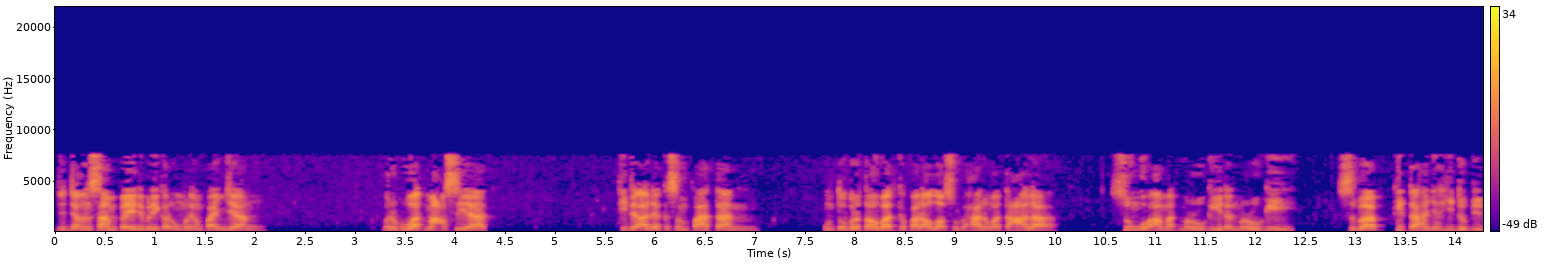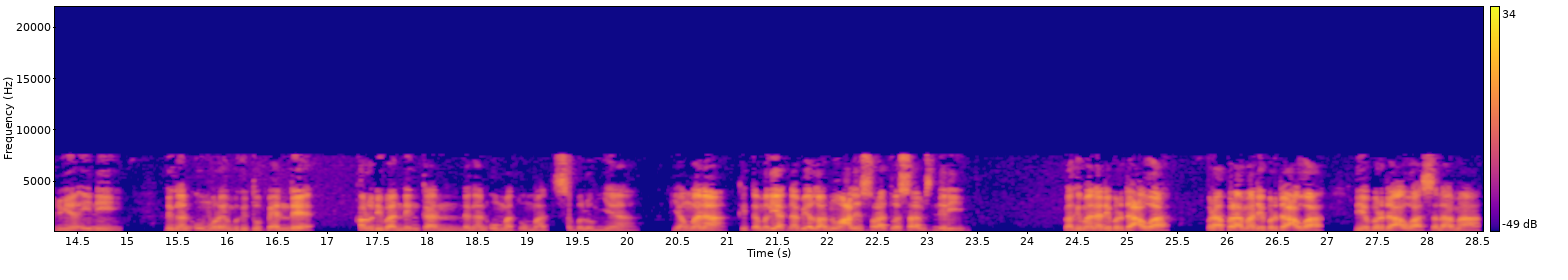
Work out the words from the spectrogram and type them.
Dan jangan sampai diberikan umur yang panjang, berbuat maksiat, tidak ada kesempatan untuk bertaubat kepada Allah Subhanahu wa taala. Sungguh amat merugi dan merugi Sebab kita hanya hidup di dunia ini dengan umur yang begitu pendek kalau dibandingkan dengan umat-umat sebelumnya. Yang mana kita melihat Nabi Allah Nuh alaihi salatu wasallam sendiri bagaimana dia berdakwah, berapa lama dia berdakwah? Dia berdakwah selama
